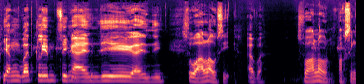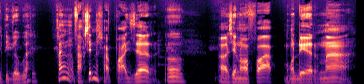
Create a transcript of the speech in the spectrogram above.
yang buat cleansing anjing, anjing. Swallow sih. Apa? Swallow vaksin ketiga gue tuh. Kan vaksin Pfizer, Eh. eh, Sinovac, Moderna,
